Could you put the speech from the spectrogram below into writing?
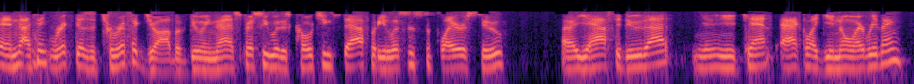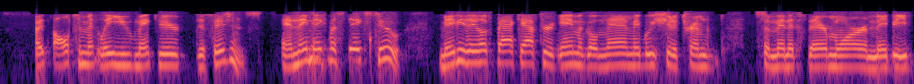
and I think Rick does a terrific job of doing that, especially with his coaching staff. But he listens to players too. Uh, you have to do that. You, you can't act like you know everything, but ultimately you make your decisions, and they make mistakes too. maybe they look back after a game and go, man, maybe we should have trimmed some minutes there more, and maybe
